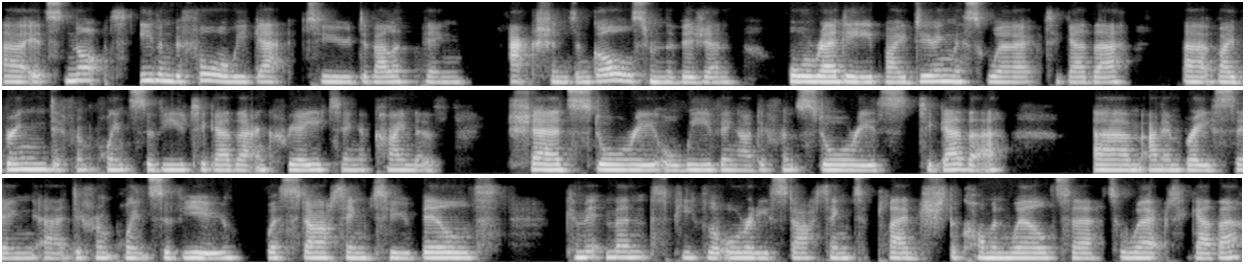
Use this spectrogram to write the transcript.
uh, it's not even before we get to developing actions and goals from the vision already by doing this work together uh, by bringing different points of view together and creating a kind of shared story or weaving our different stories together um, and embracing uh, different points of view we're starting to build commitment. People are already starting to pledge the common will to, to work together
